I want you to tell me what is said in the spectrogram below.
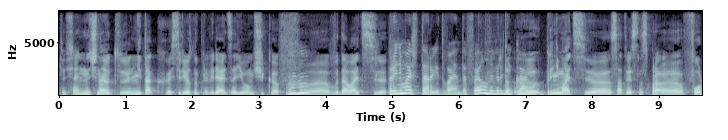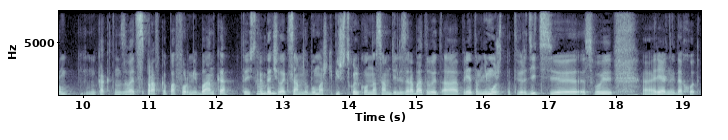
То есть они начинают не так серьезно проверять заемщиков, угу. выдавать... Принимать вторые два НДФЛ наверняка. Да, принимать, соответственно, спра- форм, как это называется, справка по форме банка. То есть когда угу. человек сам на бумажке пишет, сколько он на самом деле зарабатывает, а при этом не может подтвердить свой реальный доход.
